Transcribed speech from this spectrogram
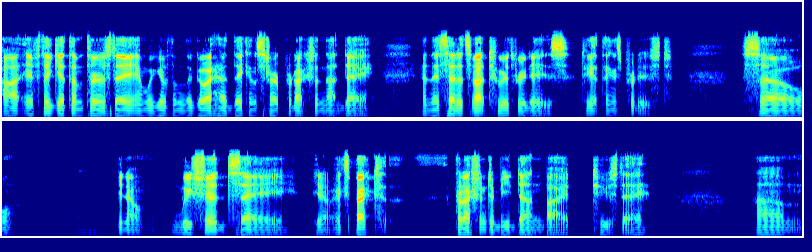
uh, if they get them Thursday and we give them the go ahead, they can start production that day. And they said it's about two or three days to get things produced. So, you know, we should say, you know, expect production to be done by Tuesday. Um,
